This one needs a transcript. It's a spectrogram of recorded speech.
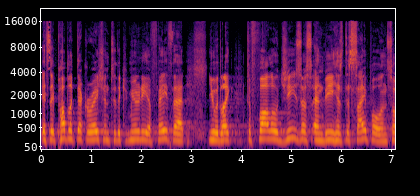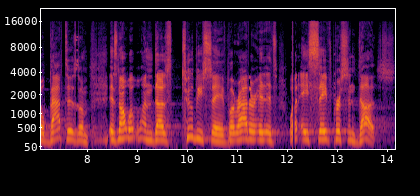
It's a public declaration to the community of faith that you would like to follow Jesus and be his disciple. And so baptism is not what one does to be saved, but rather it's what a saved person does.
